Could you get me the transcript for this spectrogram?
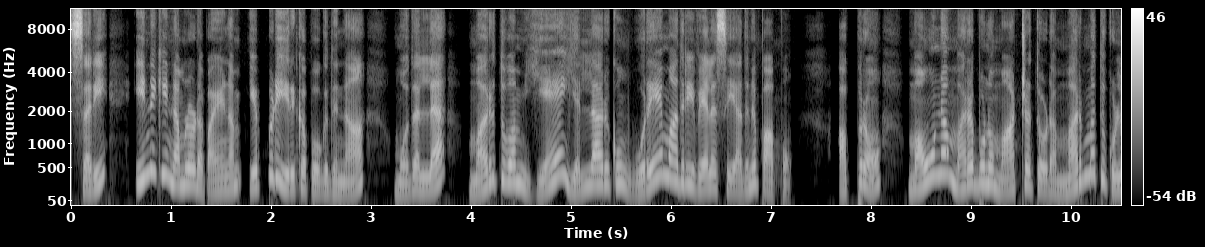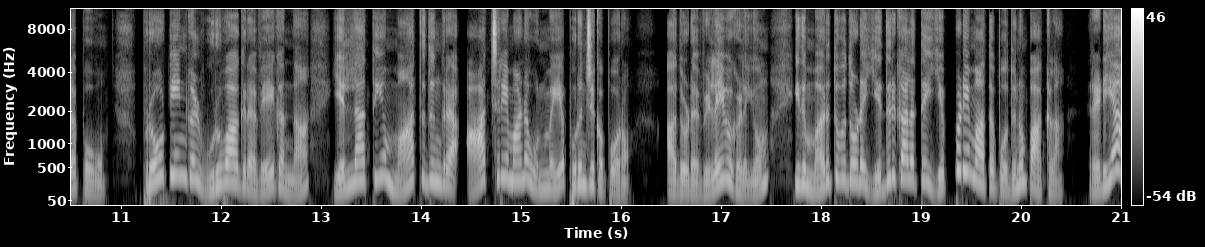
சரி இன்னைக்கு நம்மளோட பயணம் எப்படி இருக்க போகுதுன்னா முதல்ல மருத்துவம் ஏன் எல்லாருக்கும் ஒரே மாதிரி வேலை செய்யாதுன்னு பாப்போம் அப்புறம் மௌன மரபணு மாற்றத்தோட மர்மத்துக்குள்ள போவோம். புரோட்டீன்கள் உருவாகிற வேகம்தான் எல்லாத்தையும் மாத்துதுங்கிற ஆச்சரியமான உண்மைய புரிஞ்சுக்க போறோம். அதோட விளைவுகளையும் இது மருத்துவத்தோட எதிர்காலத்தை எப்படி மாத்த போகுதுன்னு பார்க்கலாம். ரெடியா?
